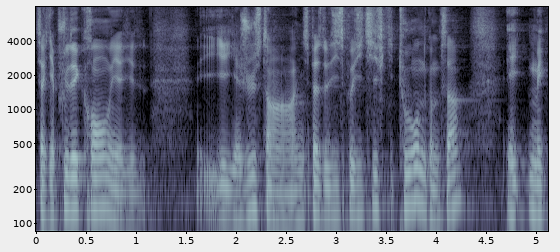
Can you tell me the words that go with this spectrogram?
C'est à dire qu'il n'y a plus d'écran il y, a juste un, une espèce de dispositif qui tourne comme ça. Et mais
